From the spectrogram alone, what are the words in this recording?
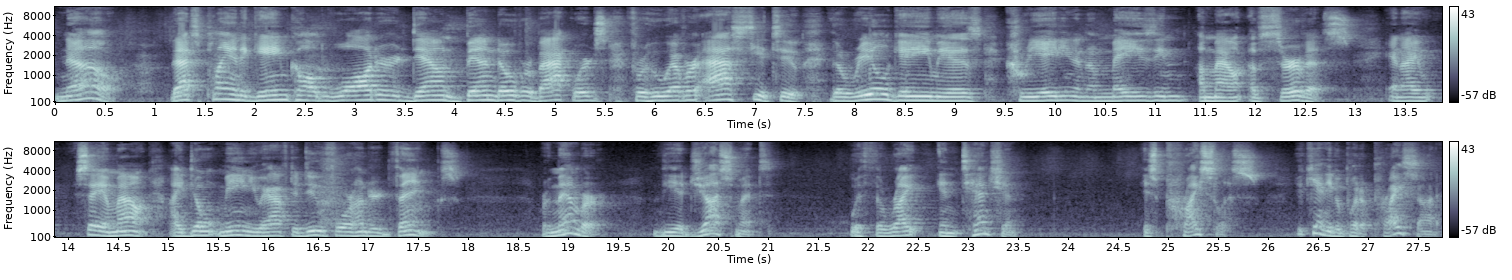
no. That's playing a game called watered down, bend over backwards for whoever asks you to. The real game is creating an amazing amount of service. And I say amount, I don't mean you have to do 400 things. Remember, the adjustment with the right intention is priceless. You can't even put a price on it.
